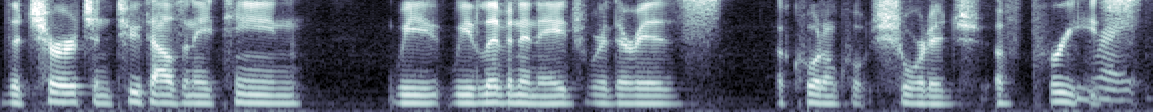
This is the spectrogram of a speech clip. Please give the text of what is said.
the church in 2018 we we live in an age where there is a quote unquote shortage of priests. Right.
